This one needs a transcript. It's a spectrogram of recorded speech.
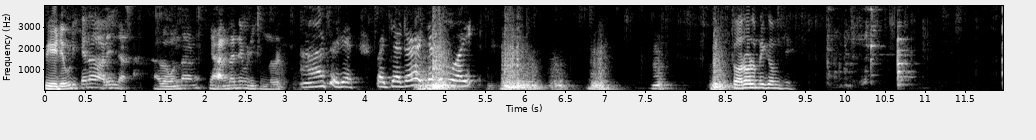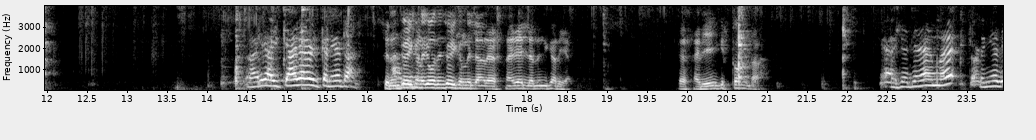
വീഡിയോ പിടിക്കാൻ ആളില്ല. അതുകൊണ്ടാണ് ഞാൻ തന്നെ പിടിക്കുന്നത് ആ ശരി പച്ചേട്ട കഴിച്ചിട്ട് പോയി. ചോറ് വിളമ്പിക്കും ചോറ് കഴിക്കാതെ എടുക്കണേ കേട്ടാ? സ്ഥിരം ചോദിക്കണ ചോദ്യം ചോദിക്കുന്നില്ല. റേഷനരി അല്ലെന്ന് എനിക്കറിയാം. റേഷനരി എനിക്ക് ഇഷ്ടമുണ്ടാ ആവശ്യത്തിനാണ് നമ്മൾ തുടങ്ങിയത്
